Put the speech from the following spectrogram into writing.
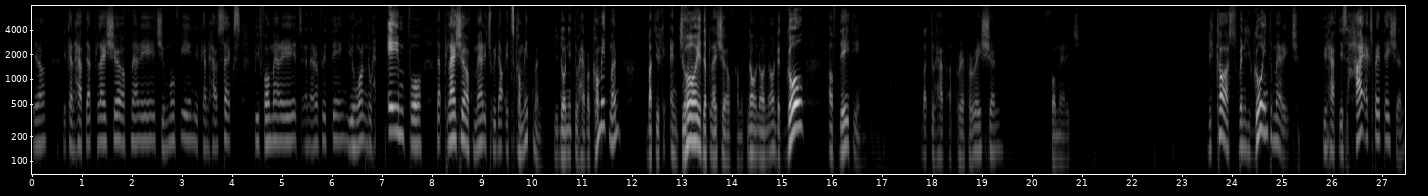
you know. You can have that pleasure of marriage. You move in, you can have sex before marriage and everything. You want to aim for that pleasure of marriage without its commitment. You don't need to have a commitment, but you can enjoy the pleasure of commitment. No, no, no. The goal of dating, but to have a preparation for marriage. Because when you go into marriage, you have this high expectation,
